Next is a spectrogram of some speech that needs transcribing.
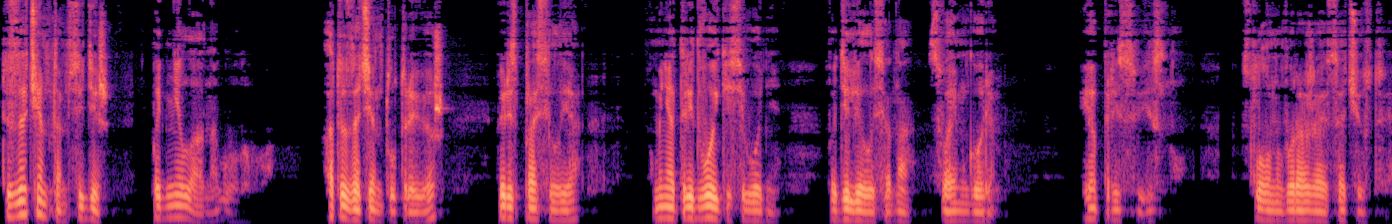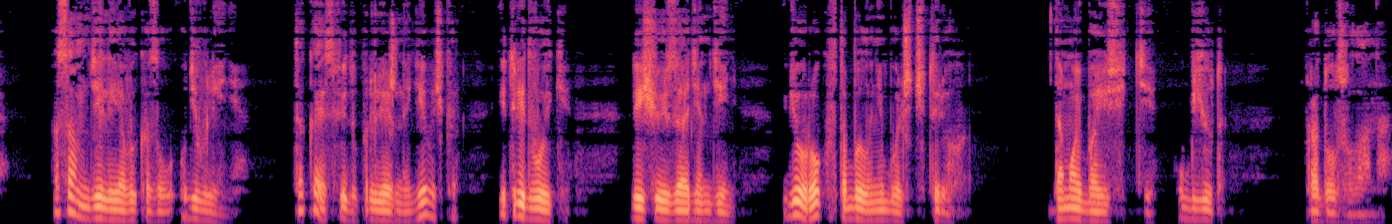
«Ты зачем там сидишь?» — подняла она голову. «А ты зачем тут ревешь?» — переспросил я. «У меня три двойки сегодня. — поделилась она своим горем. Я присвистнул, словно выражая сочувствие. На самом деле я выказал удивление. Такая с виду прилежная девочка и три двойки, да еще и за один день, где уроков-то было не больше четырех. Домой боюсь идти, убьют, продолжила она.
